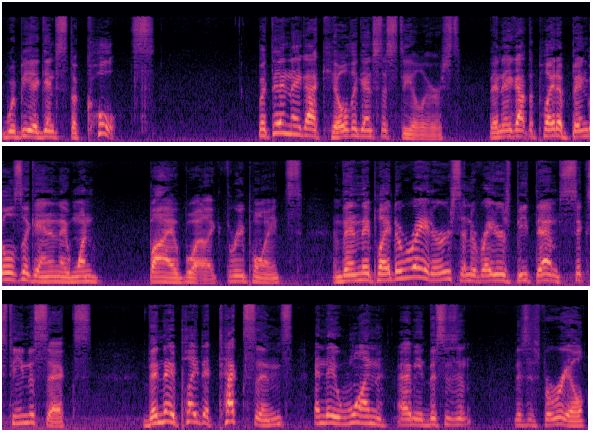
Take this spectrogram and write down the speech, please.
would be against the Colts. But then they got killed against the Steelers. Then they got to play the Bengals again, and they won by what, like three points. And then they played the Raiders, and the Raiders beat them 16 to six. Then they played the Texans, and they won. I mean, this isn't. This is for real.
